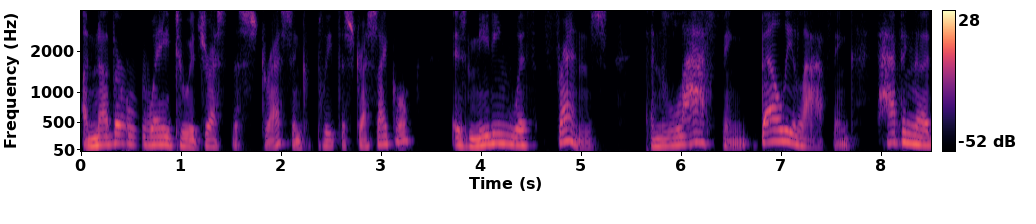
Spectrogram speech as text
Another way to address the stress and complete the stress cycle is meeting with friends and laughing, belly laughing, having a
